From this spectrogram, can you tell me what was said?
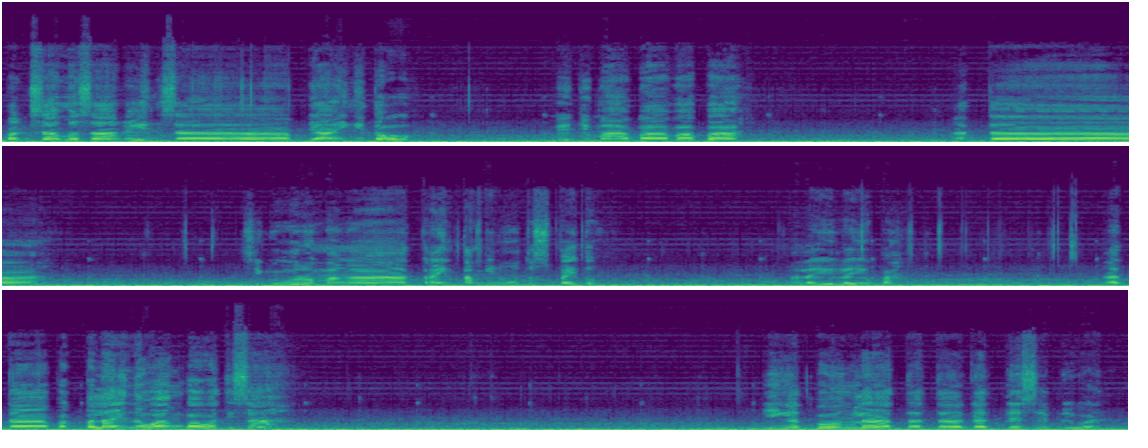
pagsama sa akin sa biyaheng ito. Medyo mahaba-haba pa. At ah, siguro mga 30 minutos pa ito. Malayo-layo pa. At ah, pagpalain nawa ang bawat isa. Ingat po ang lahat at ah, God bless everyone.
